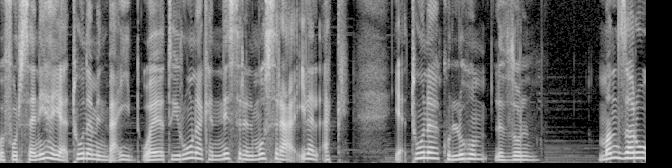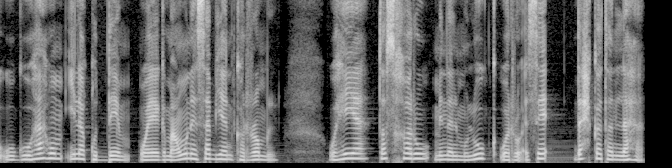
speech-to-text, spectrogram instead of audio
وفرسانها يأتون من بعيد ويطيرون كالنسر المسرع إلى الأكل. يأتون كلهم للظلم. منظر وجوههم إلى قدام ويجمعون سبيا كالرمل. وهي تسخر من الملوك والرؤساء ضحكة لها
